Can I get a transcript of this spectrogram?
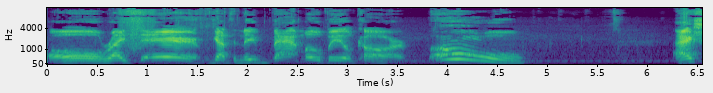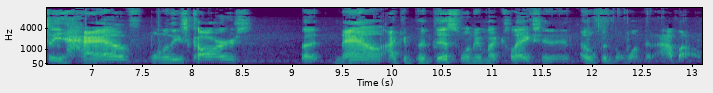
Oh, right there. We got the new Batmobile car. Boom. I actually have one of these cars, but now I can put this one in my collection and open the one that I bought.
